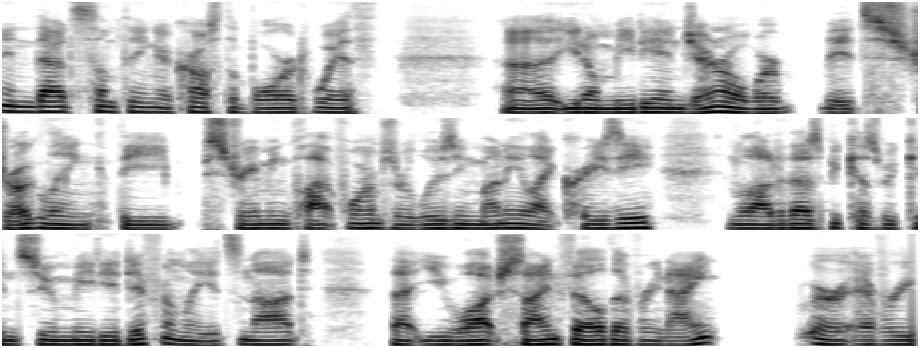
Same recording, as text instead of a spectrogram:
and that's something across the board with uh, you know, media in general, where it's struggling. The streaming platforms are losing money like crazy, and a lot of that's because we consume media differently. It's not that you watch Seinfeld every night or every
